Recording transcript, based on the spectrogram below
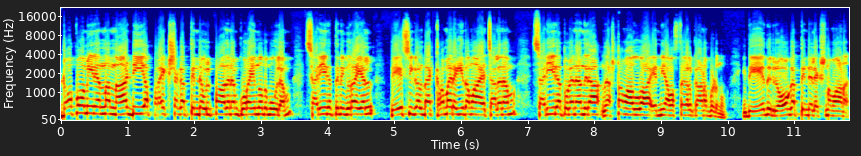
ഡോപ്പോമീൻ എന്ന നാഡീയ പ്രേക്ഷകത്തിന്റെ ഉൽപാദനം കുറയുന്നത് മൂലം ശരീരത്തിന് വിറയൽ പേശികളുടെ ക്രമരഹിതമായ ചലനം ശരീര തുലനനില നഷ്ടമാകുക എന്നീ അവസ്ഥകൾ കാണപ്പെടുന്നു. ഇത് ഏത് രോഗത്തിന്റെ ലക്ഷണമാണ്?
